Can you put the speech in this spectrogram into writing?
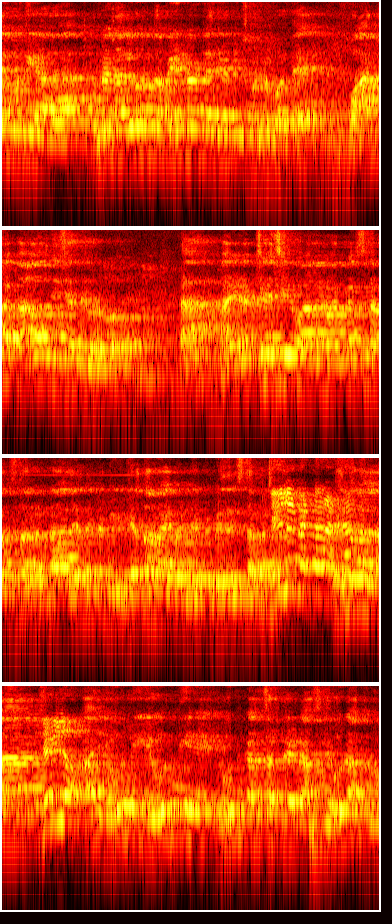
ఎవరు తీయాలా ఉన్న నలుగురితో మెయిన్ రోడ్లో చేపించుకుంటూ పోతే వాటిలో కాలువలు తీసేది ఎవరు ఆ? ఆయన వచ్చేసి వాళ్ళని వర్కర్స్ నడుస్తారంట లేదంటే మీకు జీతం రాయమని చెప్పి బెదిరిస్తారంట జైల్లో పెట్టారా సార్ ఎందువల్ల జైల్లో ఆ, ఎవరిని ఎవరిని ఎవరిని కన్సల్ట్ అయ్యాడు అసలు ఎవరు అసలు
